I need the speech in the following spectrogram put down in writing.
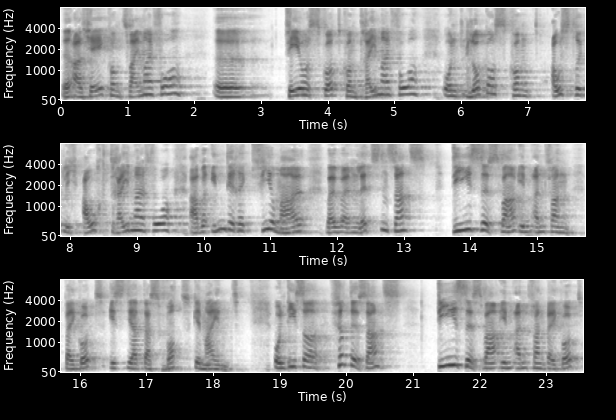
Äh, Archä kommt zweimal vor. Äh, Theos, Gott, kommt dreimal vor und Logos kommt ausdrücklich auch dreimal vor, aber indirekt viermal, weil beim letzten Satz, dieses war im Anfang bei Gott, ist ja das Wort gemeint. Und dieser vierte Satz, dieses war im Anfang bei Gott,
